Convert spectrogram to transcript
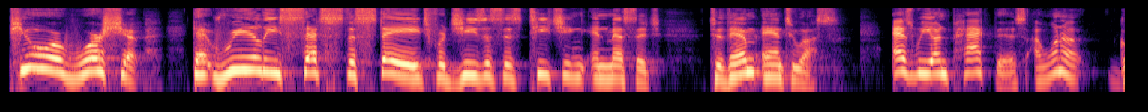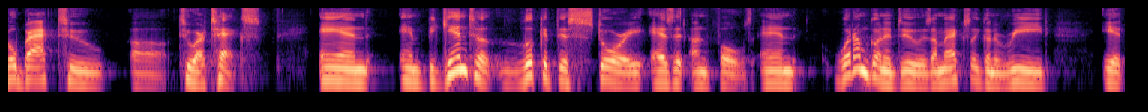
pure worship that really sets the stage for Jesus' teaching and message to them and to us. As we unpack this, I want to go back to, uh, to our text and, and begin to look at this story as it unfolds. And what I'm going to do is I'm actually going to read it,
